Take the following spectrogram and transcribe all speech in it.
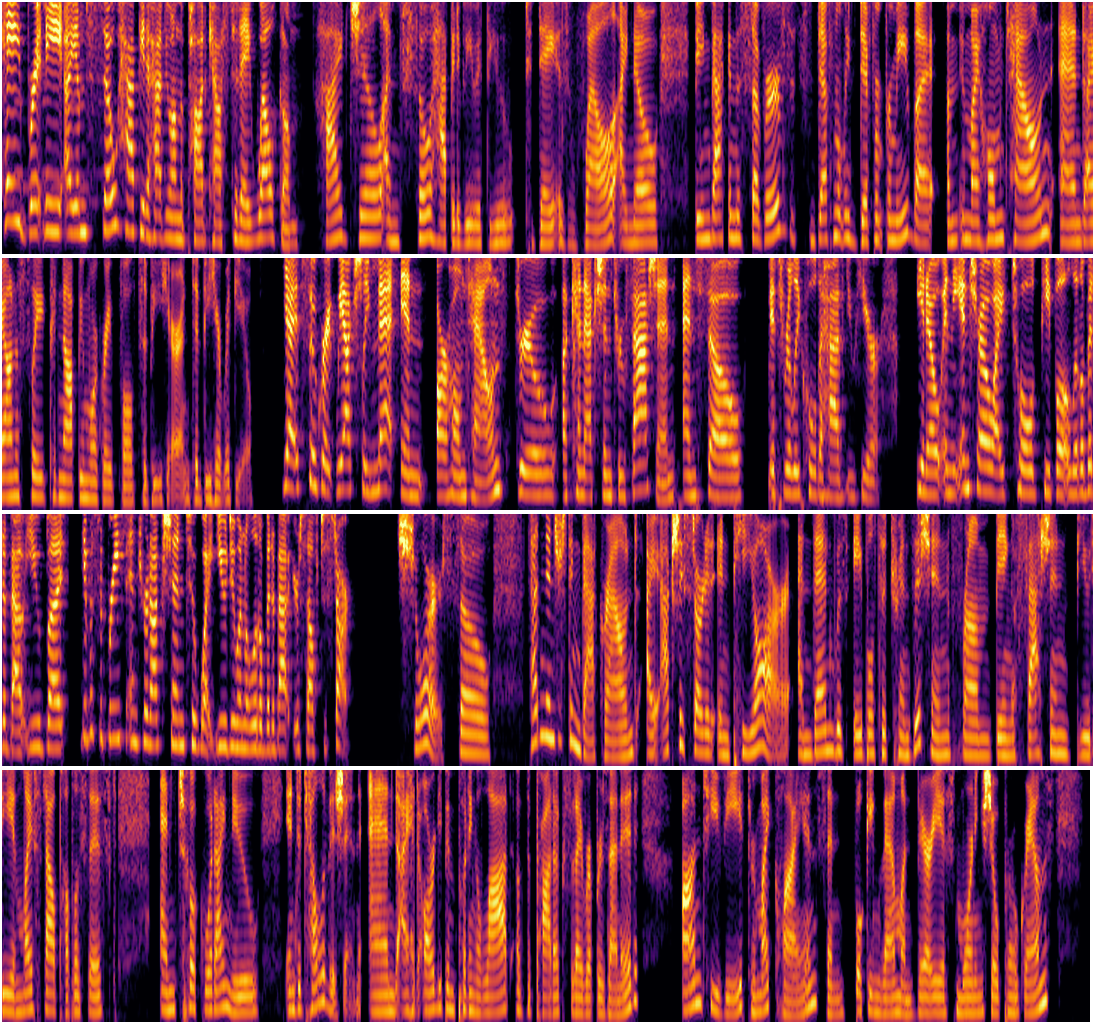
Hey, Brittney, I am so happy to have you on the podcast today. Welcome. Hi, Jill. I'm so happy to be with you today as well. I know being back in the suburbs, it's definitely different for me, but I'm in my hometown and I honestly could not be more grateful to be here and to be here with you. Yeah, it's so great. We actually met in our hometowns through a connection through fashion. And so it's really cool to have you here. You know, in the intro, I told people a little bit about you, but give us a brief introduction to what you do and a little bit about yourself to start. Sure. So I've had an interesting background. I actually started in PR and then was able to transition from being a fashion, beauty, and lifestyle publicist and took what I knew into television. And I had already been putting a lot of the products that I represented on TV through my clients and booking them on various morning show programs.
